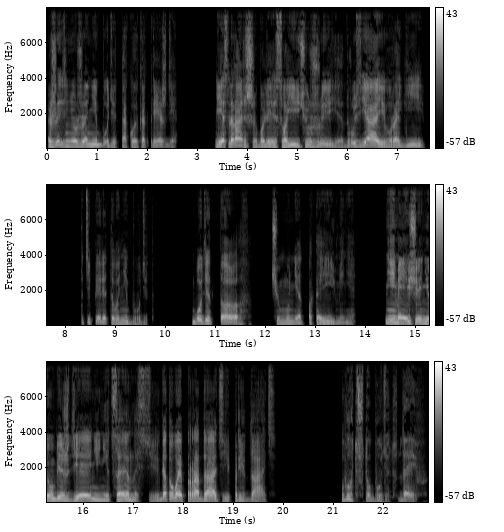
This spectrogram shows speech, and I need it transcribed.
Жизнь уже не будет такой, как прежде. Если раньше были свои и чужие, друзья и враги, то теперь этого не будет. Будет то, чему нет пока имени, не имеющее ни убеждений, ни ценностей, готовое продать и предать. Вот что будет, Дэйв.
